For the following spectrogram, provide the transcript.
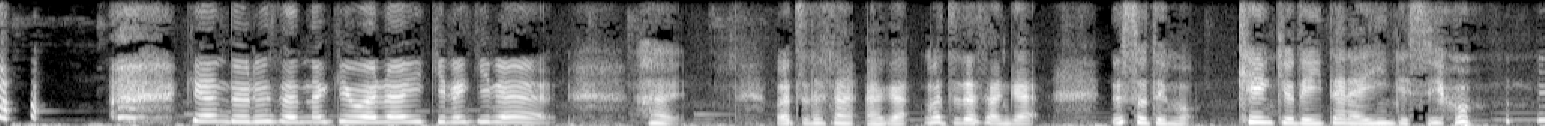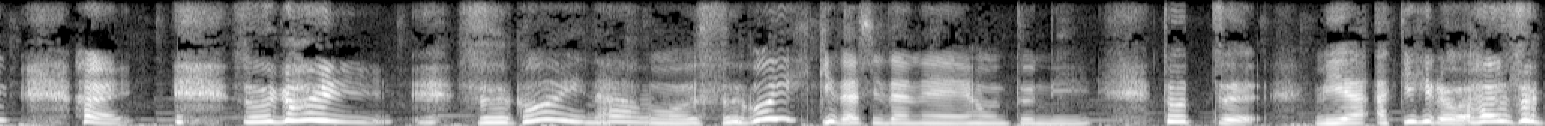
キャンドルさん泣き笑い、キラキラ。はい。松田さん、あが、松田さんが、嘘でも、謙虚でいたらいいんですよ。はい。すごい、すごいな、もう、すごい引き出しだね、本当に。トッツ、宮明宏は反則。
